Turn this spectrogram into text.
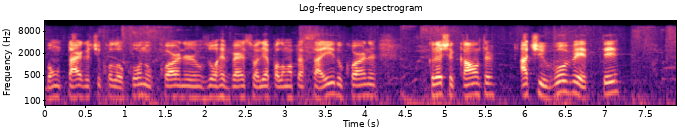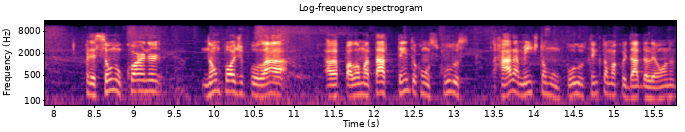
Bom target, colocou no corner, usou o reverso ali a Paloma para sair do corner. Crush counter, ativou VT. Pressão no corner, não pode pular. A Paloma tá atento com os pulos, raramente toma um pulo, tem que tomar cuidado da Leona.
